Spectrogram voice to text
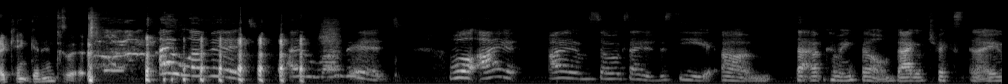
I can't get into it. I love it. I love it. Well, I I am so excited to see um, that upcoming film, Bag of Tricks, and I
